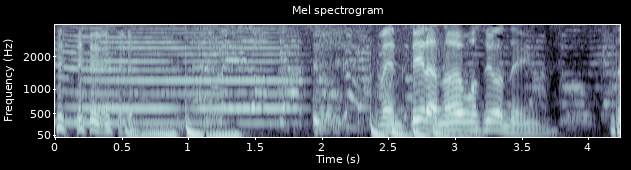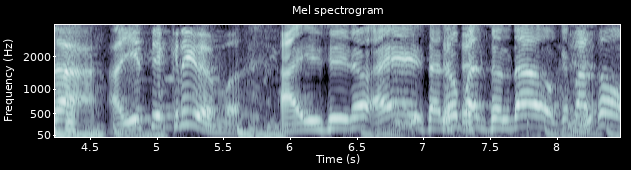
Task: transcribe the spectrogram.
Mentira, no me emocionen. Ah, allí sí escriben, ma. Ahí sí, ¿no? ¡Eh! Saludos para el soldado. ¿Qué pasó?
